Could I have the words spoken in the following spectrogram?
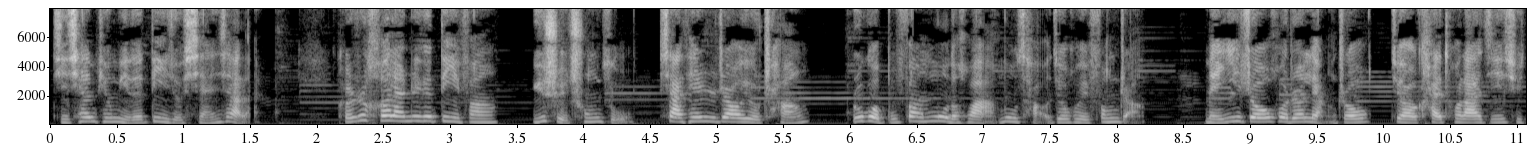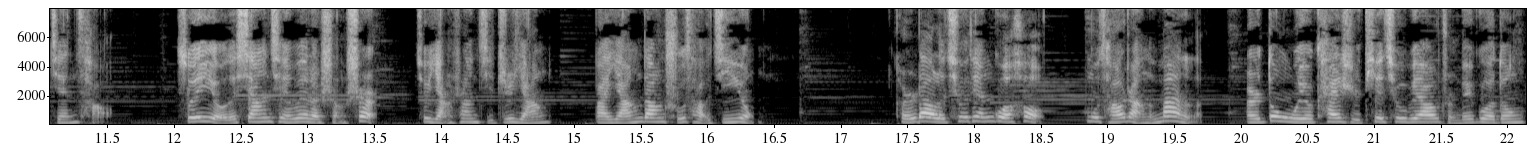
几千平米的地就闲下来。可是荷兰这个地方雨水充足，夏天日照又长，如果不放牧的话，牧草就会疯长，每一周或者两周就要开拖拉机去剪草。所以有的乡亲为了省事儿，就养上几只羊，把羊当除草机用。可是到了秋天过后，牧草长得慢了，而动物又开始贴秋膘，准备过冬。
